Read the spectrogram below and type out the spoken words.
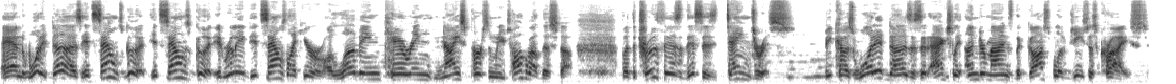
And what it does, it sounds good. It sounds good. It really, it sounds like you're a loving, caring, nice person when you talk about this stuff. But the truth is, this is dangerous because what it does is it actually undermines the gospel of Jesus Christ.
